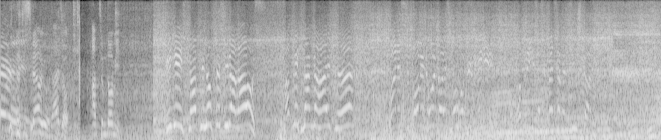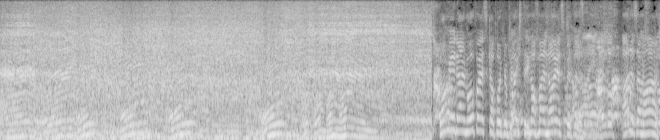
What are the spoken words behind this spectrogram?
Sehr gut, also ab zum Dommi. Rigi, ich glaube, die Luft ist wieder raus. Hat nicht lang gehalten, ne? Wann ist zu? Hol ein neues Mofa für Krigi. Hoffentlich ist das im besseren Zustand. Ist kaputt. Wir bräuchten noch mal ein neues, bitte. Alles am Arsch.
